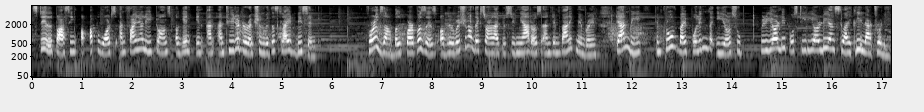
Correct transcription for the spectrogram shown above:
still passing upwards, and finally turns again in an anterior direction with a slight descent. For example, purposes observation of the external acoustic meatus and tympanic membrane can be improved by pulling the ear superiorly, posteriorly, and slightly laterally.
